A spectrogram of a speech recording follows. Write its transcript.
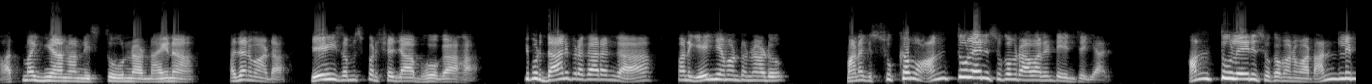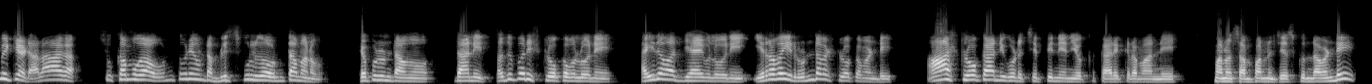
ఆత్మజ్ఞానాన్ని ఇస్తూ ఉన్నాడు నాయన. అదనమాట ఏహి సంస్పర్శజా భోగాహ ఇప్పుడు దాని ప్రకారంగా మనకి ఏం చేయమంటున్నాడు? మనకి సుఖము అంతులేని సుఖం రావాలంటే ఏం చెయ్యాలి? అంతులేని సుఖం అనమాట అన్లిమిటెడ్ అలాగా సుఖముగా ఉంటూనే ఉంటాం బ్లిస్ఫుల్గా గా ఉంటాం మనం. ఎప్పుడు ఉంటామో దాని తదుపరి శ్లోకంలోనే ఐదవ అధ్యాయంలోని ఇరవై రెండవ శ్లోకం అండి ఆ శ్లోకాన్ని కూడా చెప్పి నేను యొక్క కార్యక్రమాన్ని మనం సంపన్నం చేసుకుందామండి.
